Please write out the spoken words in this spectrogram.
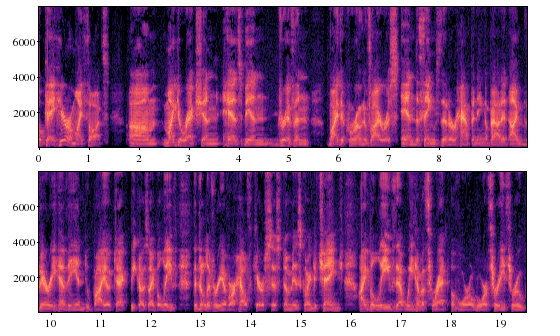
Okay, here are my thoughts. Um, my direction has been driven by the coronavirus and the things that are happening about it. I'm very heavy into biotech because I believe the delivery of our healthcare system is going to change. I believe that we have a threat of World War III through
